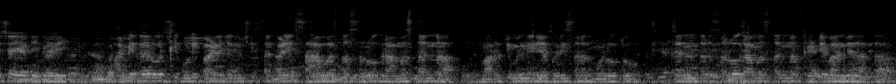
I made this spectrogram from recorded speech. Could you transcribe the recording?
या ठिकाणी आम्ही दरवर्षी गुढीपाडव्याच्या दिवशी सकाळी सहा वाजता सर्व ग्रामस्थांना मारुती मंदिर या परिसरात बोलवतो. त्यानंतर सर्व ग्रामस्थांना फेटे बांधले जातात.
